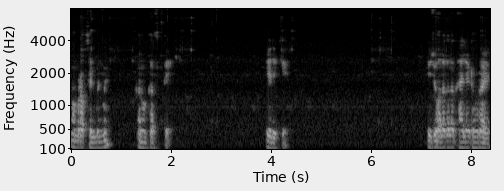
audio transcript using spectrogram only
नंबर ऑफ़ सेगमेंट में कन्वर्ट कर सकते हैं। ये देखिए। ये जो अलग अलग हाईलाइट हो रहा है।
